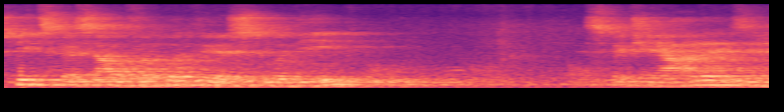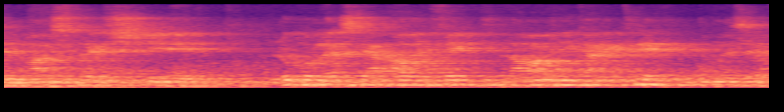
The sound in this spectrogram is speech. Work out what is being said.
Știți că s-au făcut studii speciale zilele noastre și lucrurile astea au efect la oamenii care cred în Dumnezeu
